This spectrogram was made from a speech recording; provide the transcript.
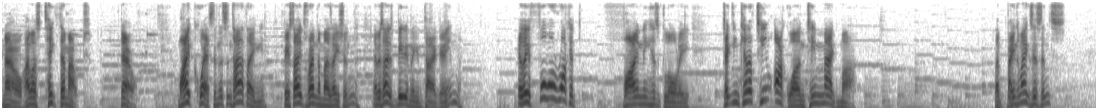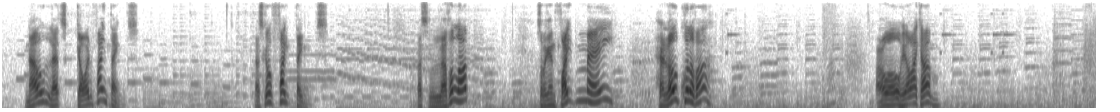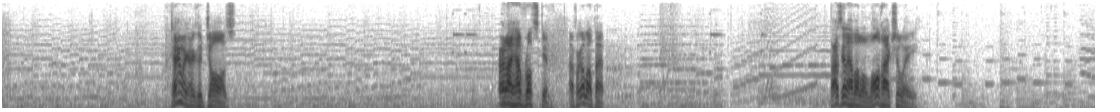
No, I must take them out. No. My quest in this entire thing, besides randomization, and besides beating the entire game, is a full rocket, finding his glory, taking care of Team Aqua and Team Magma. The bane of my existence. Now let's go and find things. Let's go fight things. Let's level up so we can fight May. Hello, Quilliver. Oh, well, here I come. Damn, I got good jaws. And I have rough skin. I forgot about that. That's gonna help out a lot, actually.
